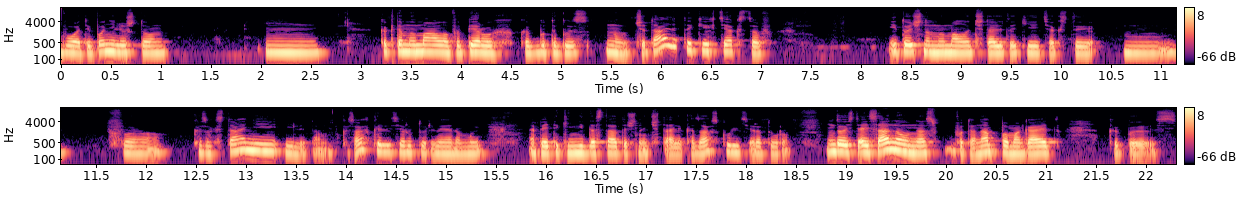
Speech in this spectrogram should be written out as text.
вот, и поняли, что как-то мы мало, во-первых, как будто бы, ну, читали таких текстов, и точно мы мало читали такие тексты в Казахстане или там в казахской литературе, наверное, мы опять-таки недостаточно читали казахскую литературу. Ну, то есть Айсана у нас, вот она помогает как бы с...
